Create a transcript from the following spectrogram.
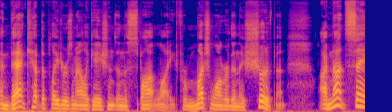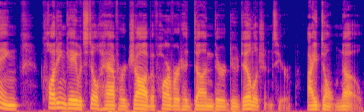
And that kept the plagiarism allegations in the spotlight for much longer than they should have been. I'm not saying Claudine Gay would still have her job if Harvard had done their due diligence here. I don't know.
